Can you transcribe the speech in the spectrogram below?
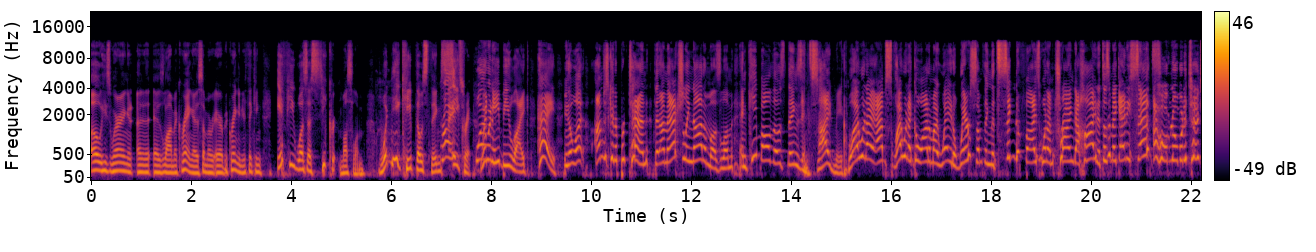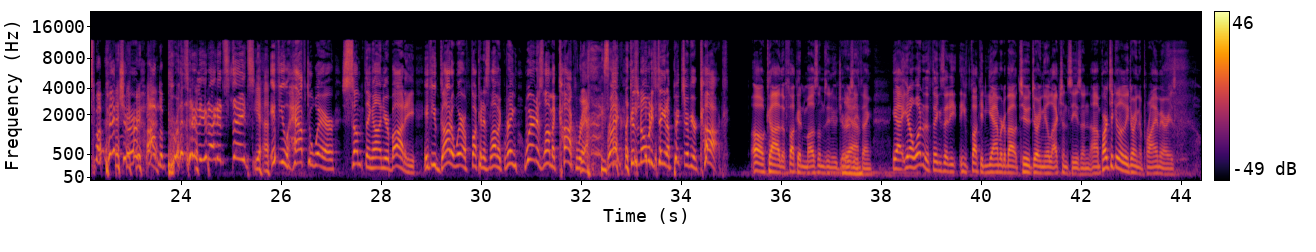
"Oh, he's wearing an, an Islamic ring, uh, some Arabic ring," and you're thinking, if he was a secret Muslim, wouldn't he keep those things Right. secret? Why wouldn't would- he be like, "Hey, you know what? I'm just going to pretend that I'm actually not a Muslim and keep all those things inside me. Why would I abs- Why would I go out of my way to wear something that signifies what I'm trying to hide? It doesn't make any sense." I hope nobody takes my picture. I'm the president of the United States. Yeah. If you have to wear something on your body, if you got to wear a fucking Islamic ring, wear an Islamic cock ring, Yeah, right? Because nobody's taking a picture of your cock. Oh god, the fucking Muslims in New Jersey Yeah. thing. Yeah, you know, one of the things that he, he fucking yammered about too during the election season, um, particularly during the primaries,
